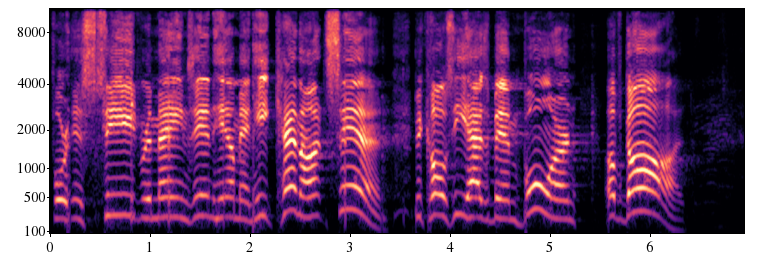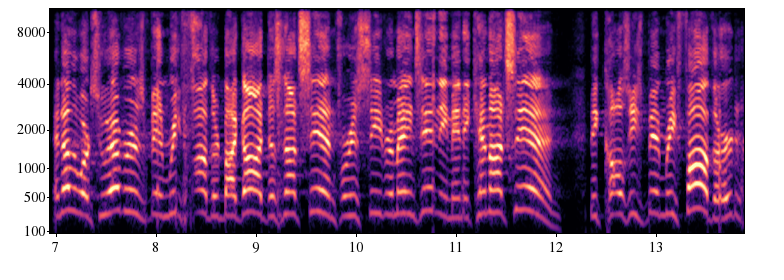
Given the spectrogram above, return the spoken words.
for his seed remains in him, and he cannot sin because he has been born of God. In other words, whoever has been refathered by God does not sin, for his seed remains in him, and he cannot sin because he's been refathered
